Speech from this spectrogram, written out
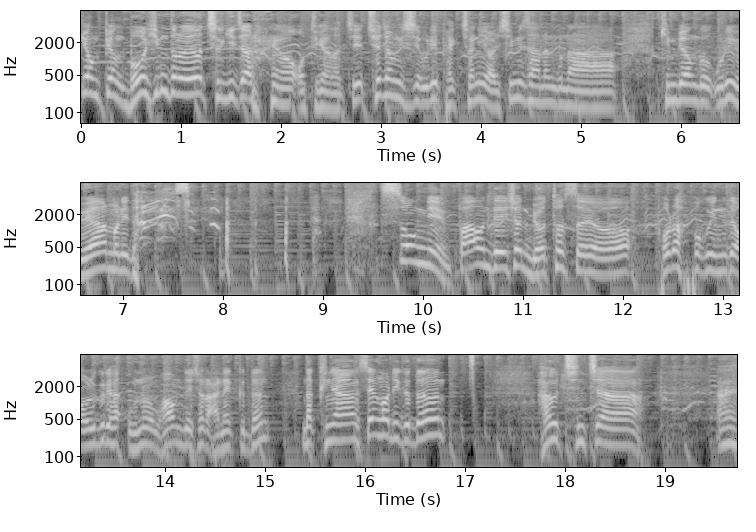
뿅뿅 뭐 힘들어요? 즐기잖아요. 어떻게 알았지? 최정신 씨 우리 백천이 열심히 사는구나. 김병국 우리 외할머니 닮았어요. 쏭님 파운데이션 몇 호 썼어요? 보라 보고 있는데 얼굴이 하- 오늘 파운데이션 안 했거든? 나 그냥 쌩얼이거든? 아우 진짜. 아휴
